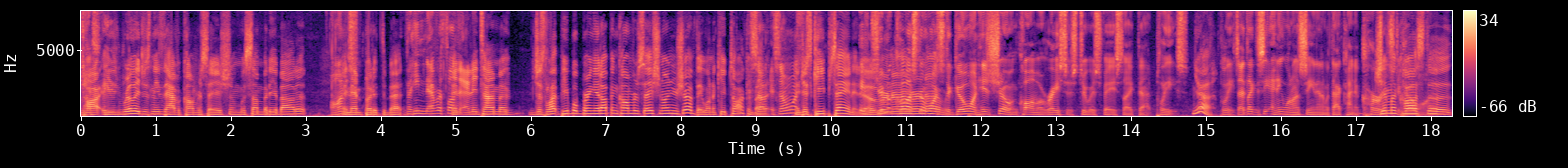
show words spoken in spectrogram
talk. He really just needs to have a conversation with somebody about it, Honest. and then put it to bed. But he never thought. And anytime, uh, just let people bring it up in conversation on your show if they want to keep talking so- about it, and just keep saying it if over Jim and over and wants over. to go on his show and call him a racist to his face like that, please. Yeah. Please. I'd like to see anyone on CNN with that kind of courage. Jim to. Acosta,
